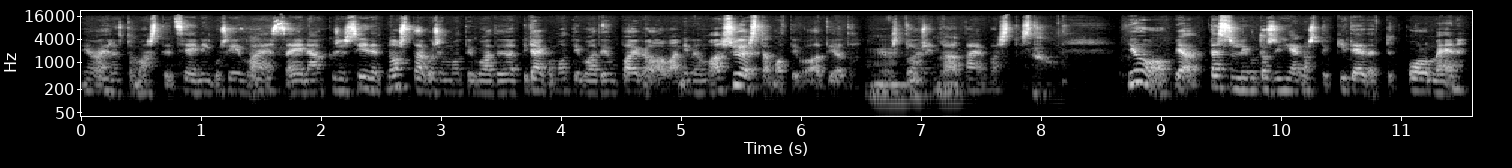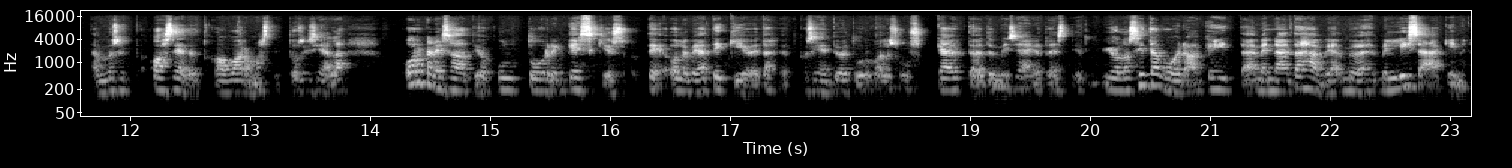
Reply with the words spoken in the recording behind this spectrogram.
Joo, ehdottomasti, että se ei niin kuin siinä vaiheessa ei enää kyse siitä, että nostaako se motivaatio ja pitääkö motivaation paikalla, vaan nimenomaan syöstä motivaatiota, mm, jos toimintaa päinvastaista. Joo, ja tässä on niin tosi hienosti kiteytetty kolmeen tämmöiset asiat, jotka on varmasti tosi siellä organisaatiokulttuurin keskiössä te- olevia tekijöitä, jotka siihen työturvallisuuskäyttäytymiseen, jolla sitä voidaan kehittää ja mennään tähän vielä myöhemmin lisääkin.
